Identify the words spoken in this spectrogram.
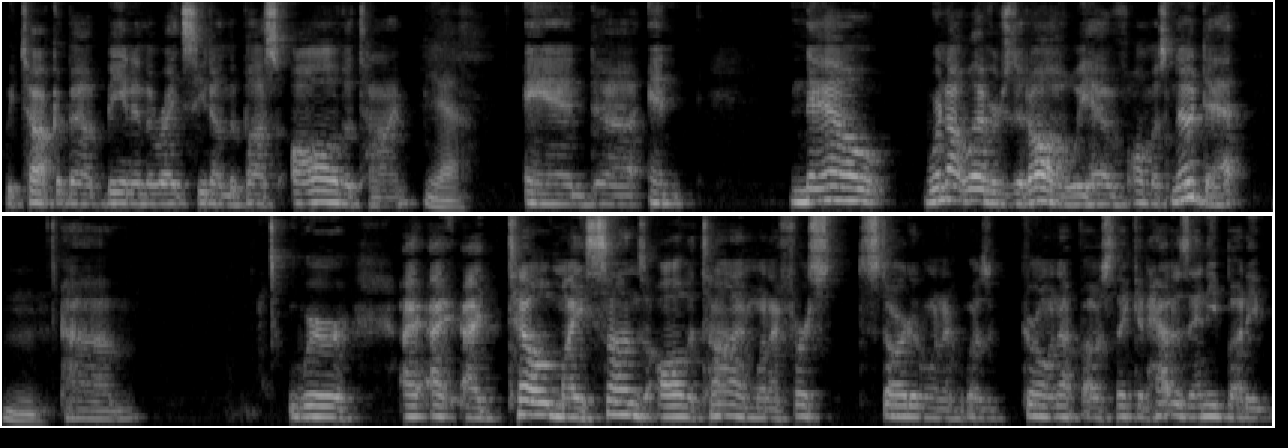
We talk about being in the right seat on the bus all the time. Yeah. And uh, and now we're not leveraged at all. We have almost no debt. Mm. Um, we're I, I, I, tell my sons all the time when I first started when I was growing up, I was thinking, how does anybody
